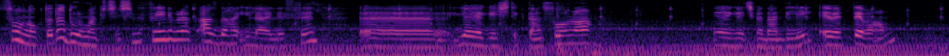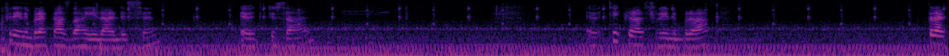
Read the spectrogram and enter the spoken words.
Son noktada durmak için. Şimdi freni bırak az daha ilerlesin. Ee, yaya geçtikten sonra yaya geçmeden değil. Evet devam. Freni bırak az daha ilerlesin. Evet güzel. Evet tekrar freni bırak. Bırak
